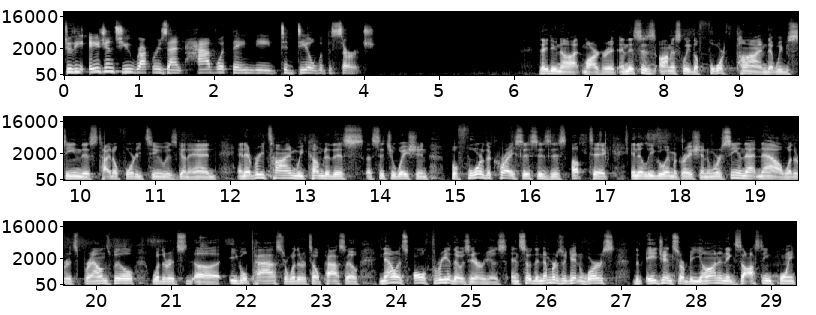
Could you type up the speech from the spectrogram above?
Do the agents you represent have what they need to deal with the surge? They do not, Margaret. And this is honestly the fourth time that we've seen this Title 42 is going to end. And every time we come to this uh, situation, before the crisis is this uptick in illegal immigration. And we're seeing that now, whether it's Brownsville, whether it's uh, Eagle Pass, or whether it's El Paso. Now it's all three of those areas. And so the numbers are getting worse. The agents are beyond an exhausting point.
